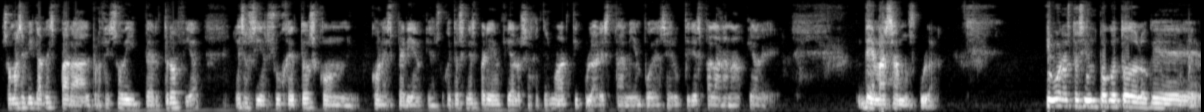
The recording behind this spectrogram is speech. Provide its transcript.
son más eficaces para el proceso de hipertrofia, eso sí, en sujetos con, con experiencia. En sujetos sin experiencia, los ejercicios monoarticulares también pueden ser útiles para la ganancia de, de masa muscular. Y bueno, esto ha sido un poco todo lo que,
